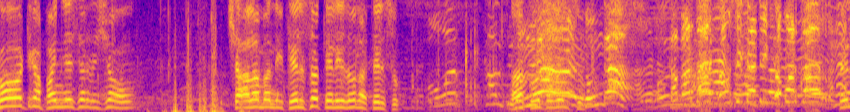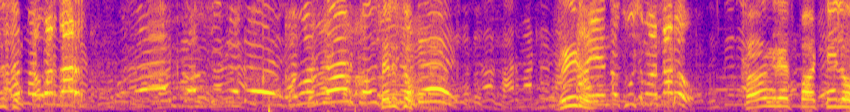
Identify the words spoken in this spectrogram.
కోవట్గా పనిచేసిన విషయం చాలా మందికి తెలుసో తెలియదో నాకు తెలుసు. నాకు తెలుసు. తెలుసు. తెలుసు. వీడు కాంగ్రెస్ పార్టీలో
